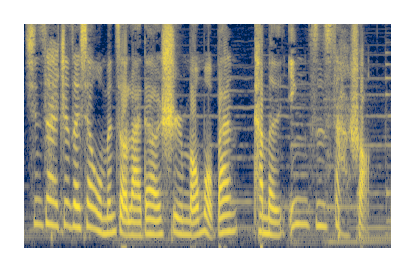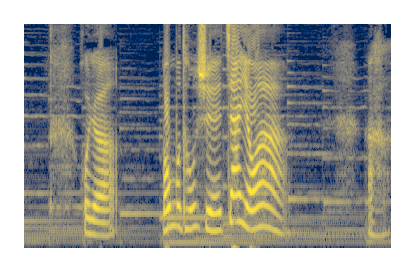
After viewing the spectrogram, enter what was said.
现在正在向我们走来的是某某班。他们英姿飒爽，或者某某同学加油啊！啊，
